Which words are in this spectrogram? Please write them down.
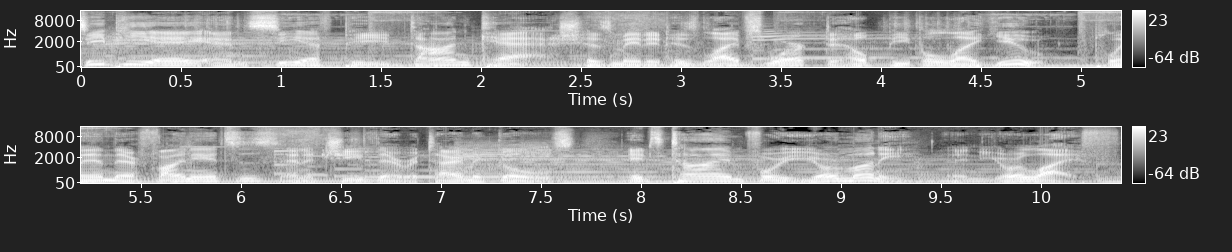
CPA and CFP Don Cash has made it his life's work to help people like you plan their finances and achieve their retirement goals. It's time for your money and your life.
